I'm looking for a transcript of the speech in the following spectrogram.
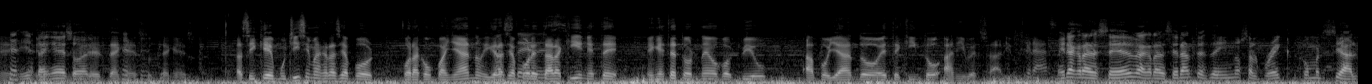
Eh, Sí, está en eso, él. Está en eso, está en eso. Así que muchísimas gracias por, por acompañarnos y gracias por estar aquí en este, en este torneo Golf View apoyando este quinto aniversario. Gracias. Mira, agradecer, agradecer antes de irnos al break comercial,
